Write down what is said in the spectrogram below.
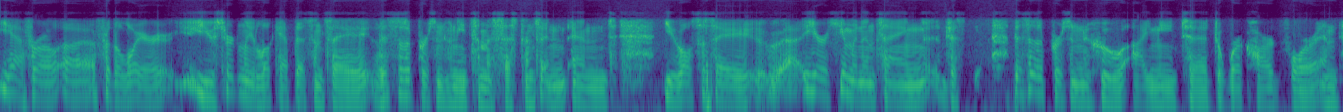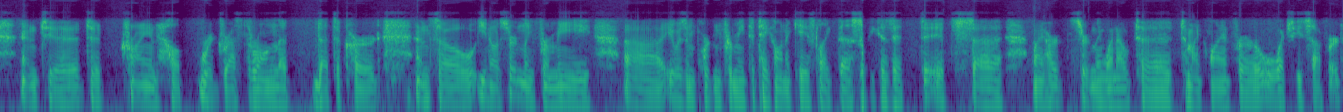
Yeah, for uh, for the lawyer, you certainly look at this and say this is a person who needs some assistance, and and you also say uh, you're a human in saying just this is a person who I need to, to work hard for and and to to try and help redress the wrong that that's occurred. And so you know certainly for me, uh, it was important for me to take on a case like this because it it's uh, my heart certainly went out to to my client for what she suffered.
